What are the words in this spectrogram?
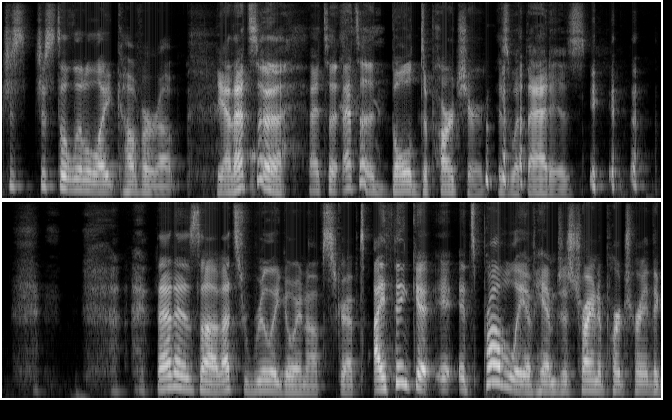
just just a little light cover up. Yeah, that's a that's a that's a bold departure, is what that is. that is uh that's really going off script i think it, it it's probably of him just trying to portray the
